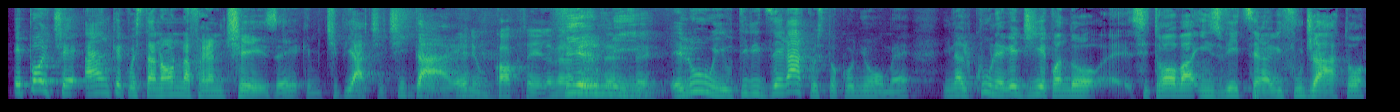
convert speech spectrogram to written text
E poi c'è anche questa nonna francese che ci piace citare, Quindi un cocktail Firmi, sì. e lui utilizzerà questo cognome in alcune regie quando eh, si trova in Svizzera rifugiato,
